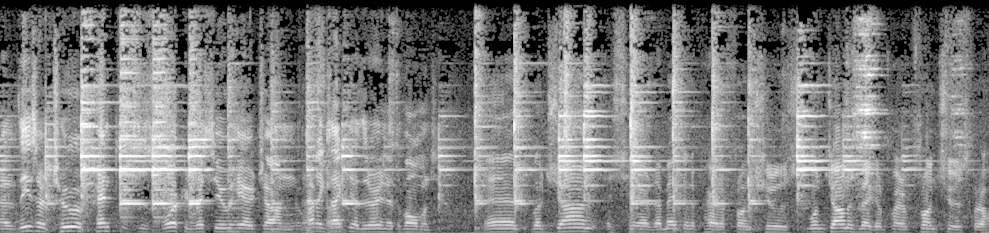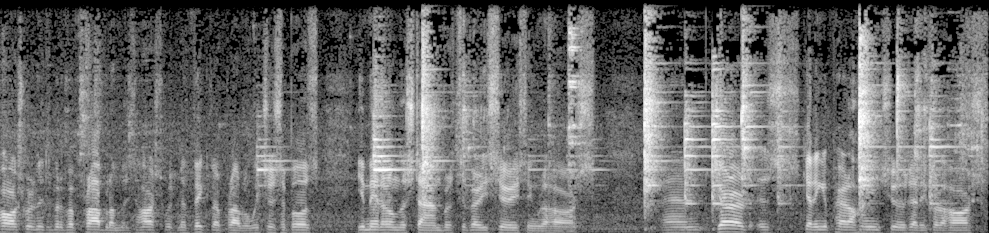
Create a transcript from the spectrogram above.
Now, these are two apprentices working with you here, John. what That's exactly are they doing at the moment? Uh, well, John is here. They're making a pair of front shoes. One, John is making a pair of front shoes for a horse with a little bit of a problem. It's a horse with an navicular problem, which I suppose you may not understand, but it's a very serious thing with a horse. And Gerard is getting a pair of hind shoes ready for the horse.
